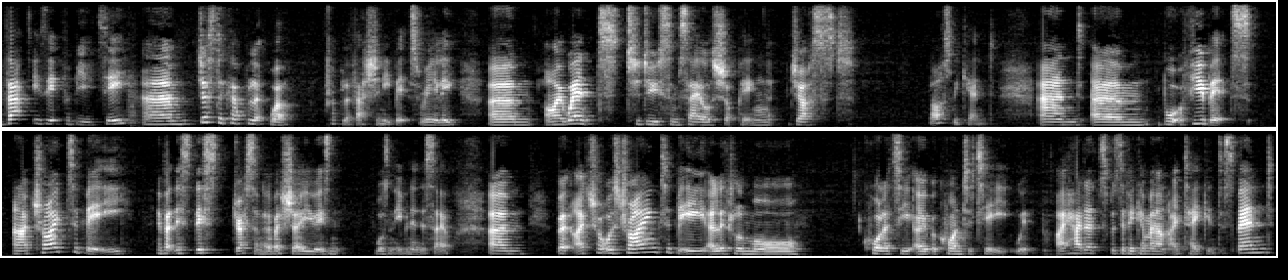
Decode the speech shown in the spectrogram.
That is it for beauty. Um, just a couple of, well, a couple of fashiony bits really. Um, I went to do some sales shopping just last weekend and um, bought a few bits and I tried to be, in fact this, this dress I'm going to show you isn't wasn't even in the sale, um, but I was trying to be a little more quality over quantity. With I had a specific amount I'd taken to spend.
